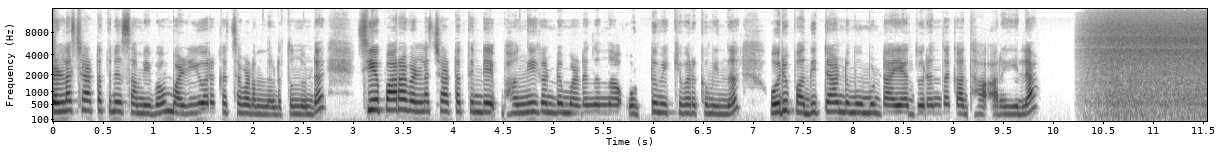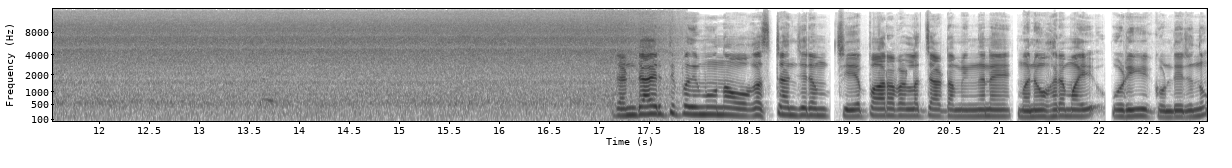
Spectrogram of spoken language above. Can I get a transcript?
വെള്ളച്ചാട്ടത്തിന് സമീപം വഴിയോര കച്ചവടം നടത്തുന്നുണ്ട്. ചിയപ്പാറ വെള്ളച്ചാട്ടത്തിന്റെ ഭംഗി കണ്ട് മടങ്ങുന്ന ഒട്ടുമിക്കവർക്കും ഇന്ന് ഒരു പതിറ്റാണ്ട് മുമ്പുണ്ടായ ദുരന്ത കഥ അറിയില്ല. രണ്ടായിരത്തി പതിമൂന്ന് ഓഗസ്റ്റ് അഞ്ചിനും ചീയപ്പാറ വെള്ളച്ചാട്ടം ഇങ്ങനെ മനോഹരമായി ഒഴുകിക്കൊണ്ടിരുന്നു.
